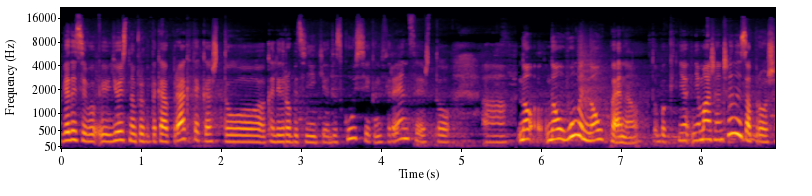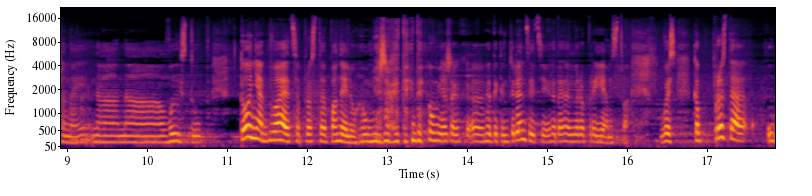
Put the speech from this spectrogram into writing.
ведаеце ёсць напрыклад такая практыка што калі робяць нейкія дыскусіі канферэнцыі што но no woman no panel. То бок няма жанчыны запрошанай на, на выступ то не адбываецца просто панелю ў межах гэтай у межах гэтай канферэнцыі ці гэтага мерапрыемства. Вось каб просто у,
